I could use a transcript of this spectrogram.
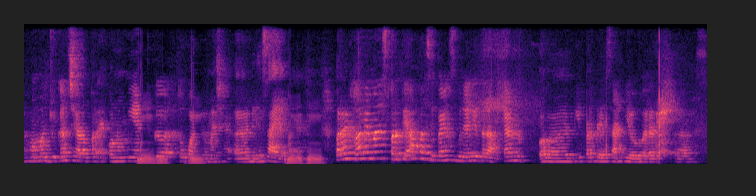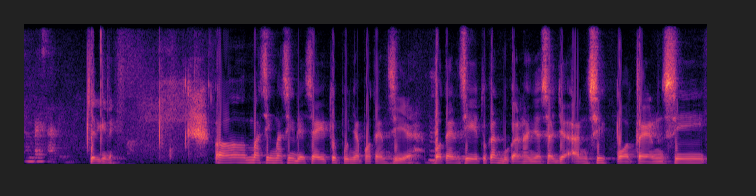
memajukan secara perekonomian Mhm. juga untuk warga masya- eh, desa ya Pak. Mhm. Perekonomian seperti apa sih Pak yang sebenarnya diterapkan eh, di perdesaan Jawa Barat eh, sampai saat ini? Jadi gini, masing-masing desa itu punya potensi ya. Potensi itu kan bukan hanya saja ansih potensi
